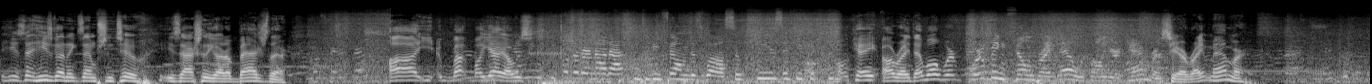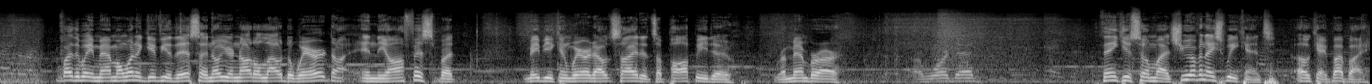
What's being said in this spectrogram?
he's he's got an exemption too. He's actually got a badge there. Uh, y- but, well, yeah, I was. People that are not asking to be filmed as well. So please, if you could keep Okay, all right then. Well, we're, we're being filmed right now with all your cameras here, right, ma'am? Or... By the way, ma'am, I want to give you this. I know you're not allowed to wear it uh, in the office, but maybe you can wear it outside. It's a poppy to remember our our war dead. Thank you so much. You have a nice weekend. Okay, bye bye.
